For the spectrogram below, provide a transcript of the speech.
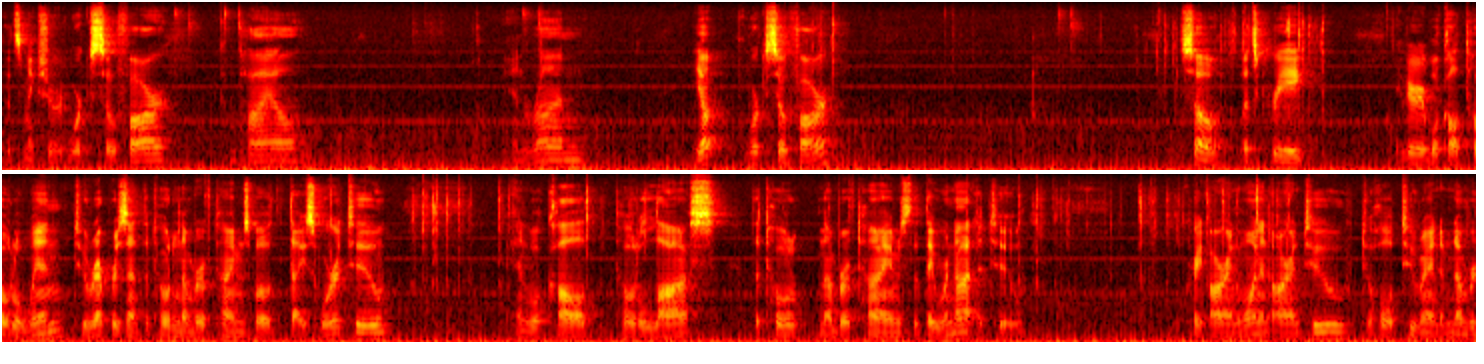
Let's make sure it works so far compile, and run. Yep, works so far. So let's create a variable called total win to represent the total number of times both dice were a 2 and we'll call total loss the total number of times that they were not a 2. We'll create rn1 and rn2 to hold two random number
